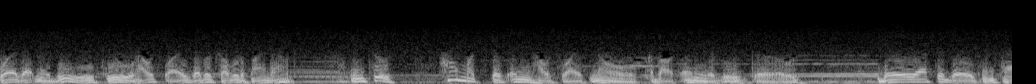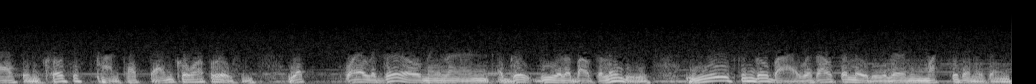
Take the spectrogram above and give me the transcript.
Where that may be, few housewives ever trouble to find out. In truth, how much does any housewife know about any of these girls? Day after day can pass in closest contact and cooperation, yet while the girl may learn a great deal about the lady, years can go by without the lady learning much of anything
